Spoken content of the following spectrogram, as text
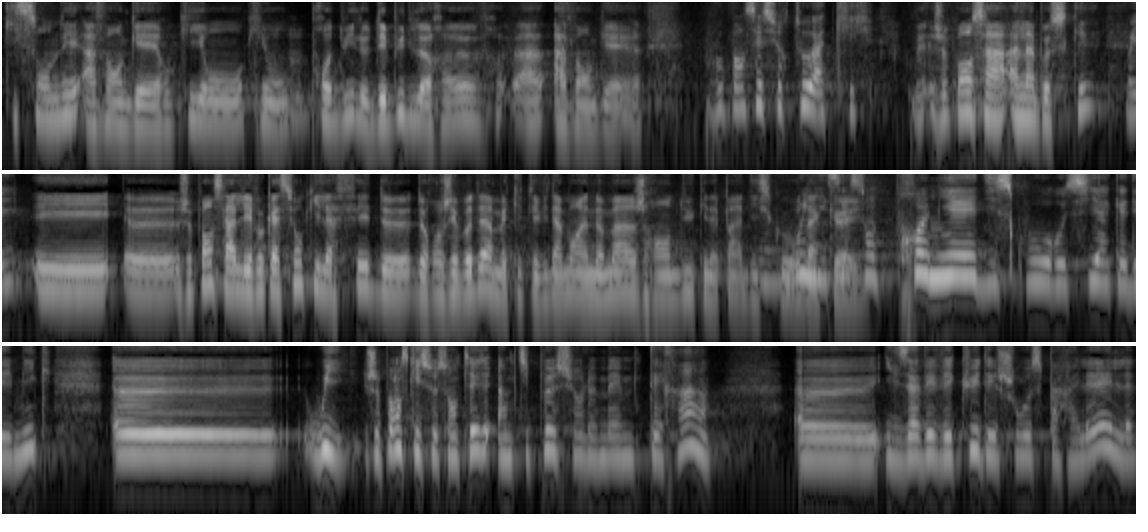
qui sont nés avant-guerre ou qui ont, qui ont mhm. produit le début de leur œuvre avant-guerre. Vous pensez surtout à qui? Je pense à Alain Bosquet et euh, je pense à l'évocation qu'il a fait de, Roger Baudin, mais qui est évidemment un hommage rendu, qui n'est pas un discours d'accueil. Oui, c'est son premier discours aussi académique. Euh, oui, je pense qu'il se sentait un petit peu sur le même terrain. Euh, ils avaient vécu des choses parallèles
